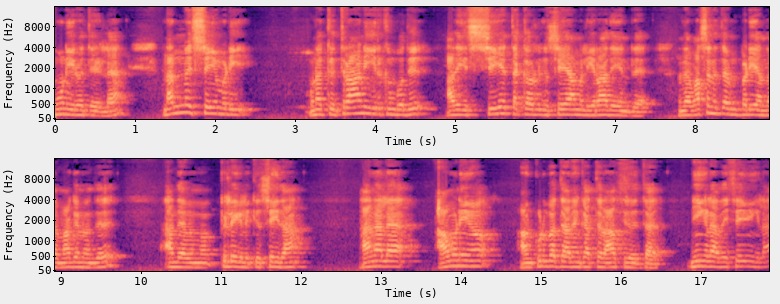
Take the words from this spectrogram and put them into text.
மூணு இருபத்தேழில் நன்மை செய்யும்படி உனக்கு திராணி இருக்கும்போது அதை செய்யத்தக்கவர்களுக்கு செய்யாமல் இராதே என்று. அந்த வசனத்தின்படி அந்த மகன் வந்து அந்த பிள்ளைகளுக்கு செய்தான். அதனால் அவனையும் அவன் குடும்பத்தாரையும் கத்தர் ஆசீர்வதித்தார். நீங்களும் அதை செய்வீங்களா?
